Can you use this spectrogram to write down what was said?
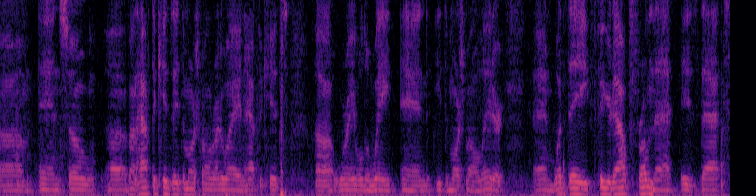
Um, and so uh, about half the kids ate the marshmallow right away, and half the kids uh, were able to wait and eat the marshmallow later. And what they figured out from that is that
